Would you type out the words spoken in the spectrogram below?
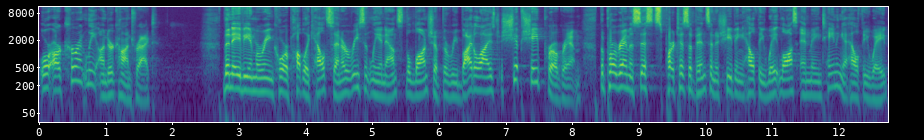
or are currently under contract. The Navy and Marine Corps Public Health Center recently announced the launch of the revitalized Ship Shape program. The program assists participants in achieving healthy weight loss and maintaining a healthy weight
